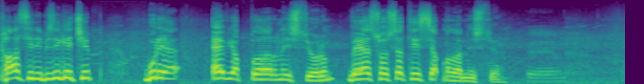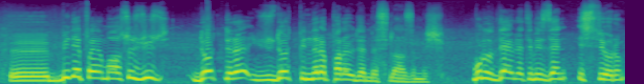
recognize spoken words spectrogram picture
tahsili bizi geçip buraya ev yapmalarını istiyorum veya sosyal tesis yapmalarını istiyorum. Ee, bir defaya mahsus 104 lira 104 bin lira para ödenmesi lazımmış. Bunu devletimizden istiyorum.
